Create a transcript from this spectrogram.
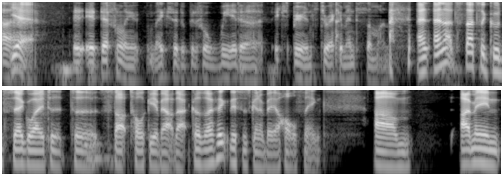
Uh, yeah, it, it definitely makes it a bit of a weirder experience to recommend to someone. and and that's that's a good segue to to start talking about that because I think this is going to be a whole thing. Um, I mean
